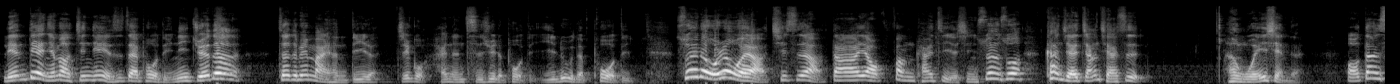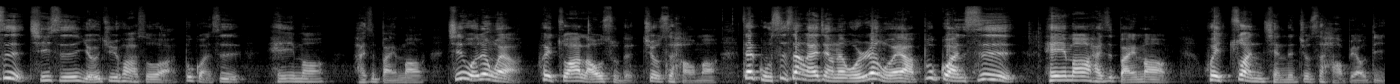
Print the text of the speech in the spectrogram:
联电有没有？今天也是在破底。你觉得在这边买很低了，结果还能持续的破底，一路的破底。所以呢，我认为啊，其实啊，大家要放开自己的心。虽然说看起来讲起来是。很危险的哦，但是其实有一句话说啊，不管是黑猫还是白猫，其实我认为啊，会抓老鼠的就是好猫。在股市上来讲呢，我认为啊，不管是黑猫还是白猫，会赚钱的就是好标的。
